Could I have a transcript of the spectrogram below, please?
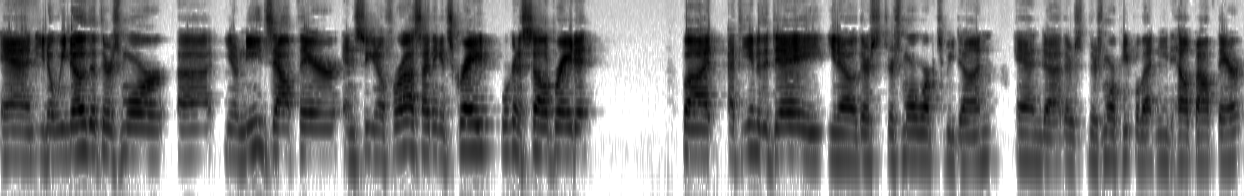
and you know we know that there's more uh, you know needs out there, and so you know for us, I think it's great. We're going to celebrate it. But at the end of the day, you know, there's there's more work to be done, and uh, there's there's more people that need help out there,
